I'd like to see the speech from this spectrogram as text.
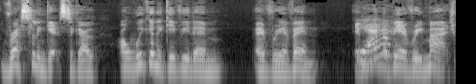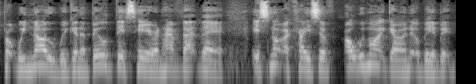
Wrestling gets to go. Oh, we're going to give you them every event. It might not be every match, but we know we're going to build this here and have that there. It's not a case of oh, we might go and it'll be a bit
